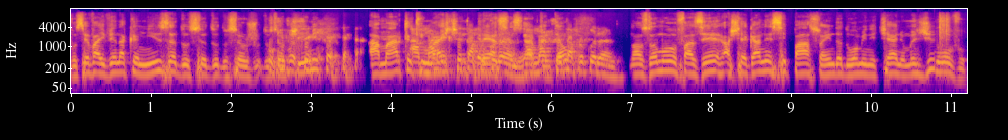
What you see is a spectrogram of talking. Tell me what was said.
Você vai ver na camisa do seu, do, do seu, do seu time a marca que a mais te tá interessa, certo? A marca então, que você está procurando. Nós vamos fazer a chegar nesse passo ainda do omnichannel, mas de novo,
